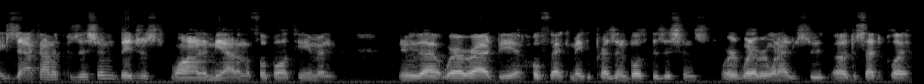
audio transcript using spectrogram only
exact on a position. They just wanted me out on the football team and knew that wherever I'd be, hopefully I can make it president in both positions or whatever when I uh, decide to play.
